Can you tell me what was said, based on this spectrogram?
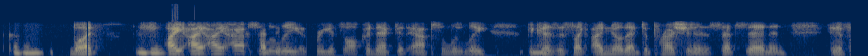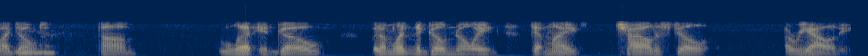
Because I'm What? Just, I, I, I absolutely agree. It's all connected. Absolutely, because it's like I know that depression and it sets in, and, and if I don't yeah. um, let it go, but I'm letting it go knowing that my child is still a reality.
